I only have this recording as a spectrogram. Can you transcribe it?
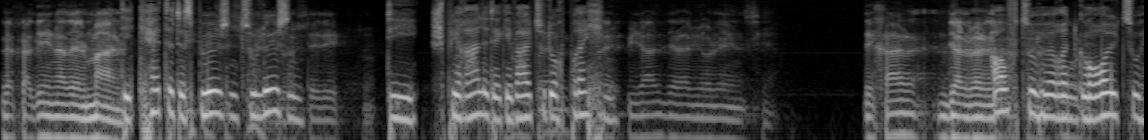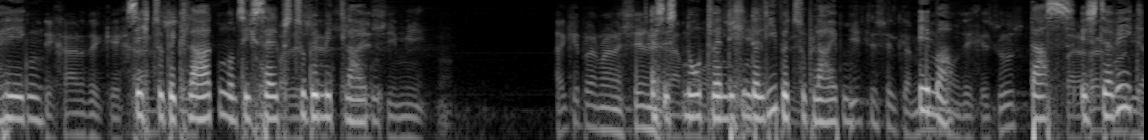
die Kette des Bösen zu lösen die Spirale der Gewalt zu durchbrechen, aufzuhören, Groll zu hegen, sich zu beklagen und sich selbst zu bemitleiden. Es ist notwendig, in der Liebe zu bleiben. Immer. Das ist der Weg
